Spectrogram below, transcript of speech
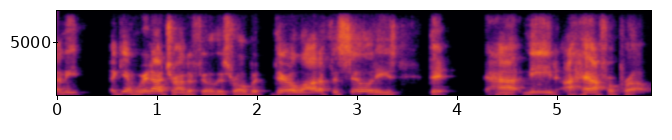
I mean, again, we're not trying to fill this role, but there are a lot of facilities that ha- need a half a pro.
